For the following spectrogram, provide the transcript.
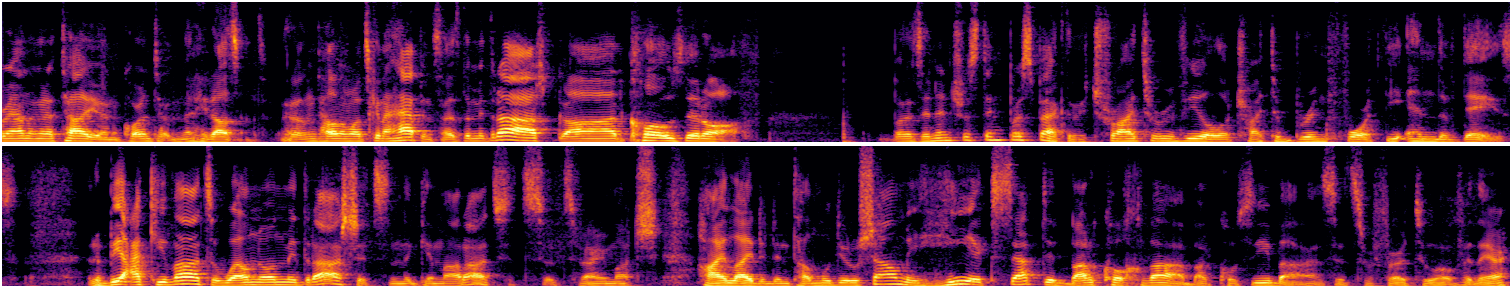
around, I'm going to tell you. And according to him, then he doesn't. He doesn't tell them what's going to happen. Says the Midrash, God closed it off. But it's an interesting perspective. He tried to reveal or tried to bring forth the end of days. Rabbi Akiva, it's a well-known midrash. It's in the Gemara. It's, it's, it's very much highlighted in Talmud Yerushalmi. He accepted Bar Kochva, Bar Koziba, as it's referred to over there,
